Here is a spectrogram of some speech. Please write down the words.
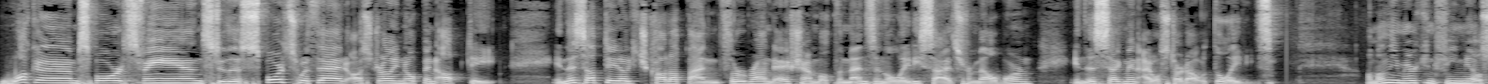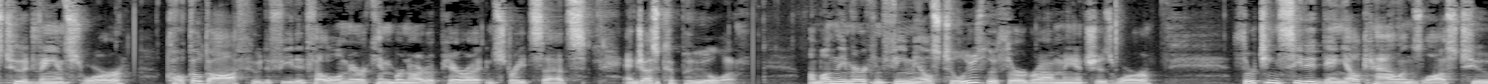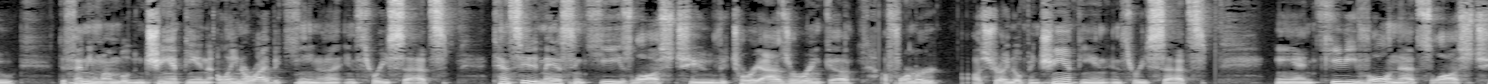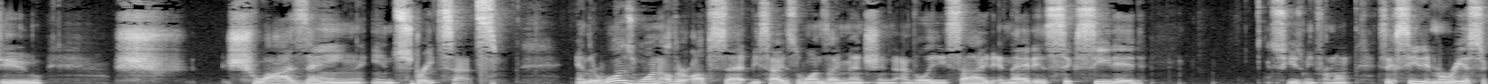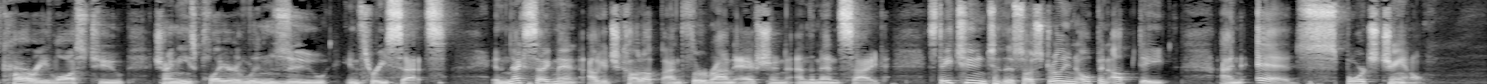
Welcome, sports fans, to the Sports with Ed Australian Open update. In this update, I'll get you caught up on third round action on both the men's and the ladies' sides from Melbourne. In this segment, I will start out with the ladies. Among the American females to advance were Coco Gauff, who defeated fellow American Bernarda Pera in straight sets, and Jessica Pegula. Among the American females to lose their third round matches were 13 seeded Danielle Collins lost to defending Wimbledon champion Elena Rybakina in three sets. 10 seeded Madison Keys lost to Victoria Azarenka, a former Australian Open champion, in three sets. And Katie Volynets lost to Zhang in straight sets. And there was one other upset besides the ones I mentioned on the ladies' side, and that is six seeded excuse me for a moment, six-seeded Maria Sakkari lost to Chinese player Lin Zhu in three sets. In the next segment, I'll get you caught up on third round action on the men's side. Stay tuned to this Australian Open update on Ed's Sports Channel.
